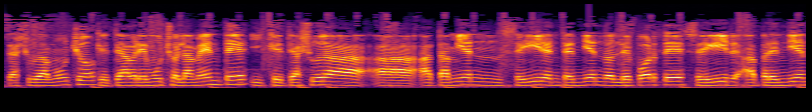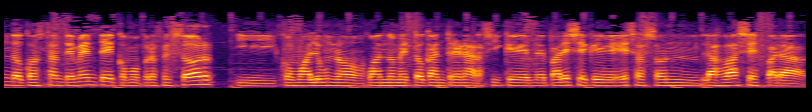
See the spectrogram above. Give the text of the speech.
te ayuda mucho, que te abre mucho la mente y que te ayuda a, a también seguir entendiendo el deporte, seguir aprendiendo constantemente como profesor y como alumno cuando me toca entrenar. Así que me parece que esas son las bases para,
